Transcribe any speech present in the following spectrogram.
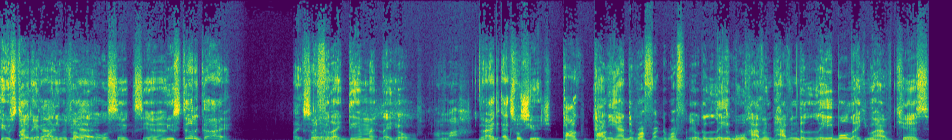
He was still I the get guy. money was probably yeah. like 06, Yeah. He was still the guy. Like so, I like, feel like damn it, like yo, I'm not. no, X was huge. Pac, Pac And he had the rough, the rough, yo, the label. movement. having having the label, like you have Kiss,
